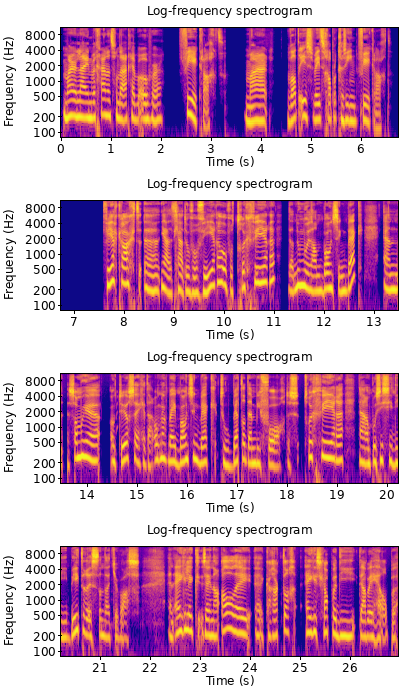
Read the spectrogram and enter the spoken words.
Marjolein, we gaan het vandaag hebben over veerkracht. Maar wat is wetenschappelijk gezien veerkracht? Veerkracht, uh, ja, het gaat over veren, over terugveren. Dat noemen we dan bouncing back. En sommige auteurs zeggen daar ook nog bij bouncing back to better than before. Dus terugveren naar een positie die beter is dan dat je was. En eigenlijk zijn er allerlei eh, karaktereigenschappen die daarbij helpen.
